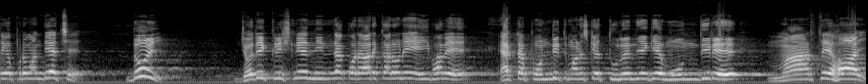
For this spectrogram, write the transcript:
থেকে প্রমাণ দিয়েছে। দুই, যদি কৃষ্ণের নিন্দা করার কারণে এইভাবে একটা পণ্ডিত মানুষকে তুলে নিয়ে গিয়ে মন্দিরে মারতে হয়,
